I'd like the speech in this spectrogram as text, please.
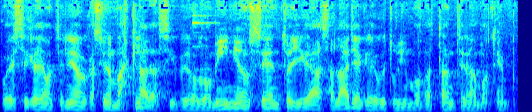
puede ser que hayamos tenido ocasiones más claras, sí, pero dominio, centro, llegadas al área creo que tuvimos bastante en ambos tiempos.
